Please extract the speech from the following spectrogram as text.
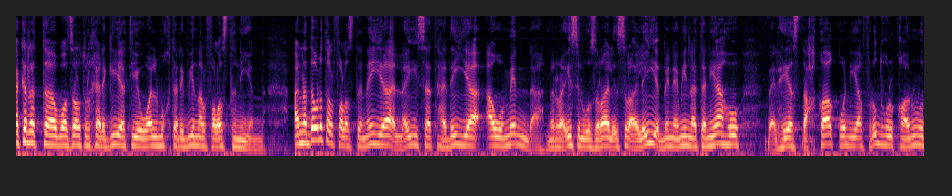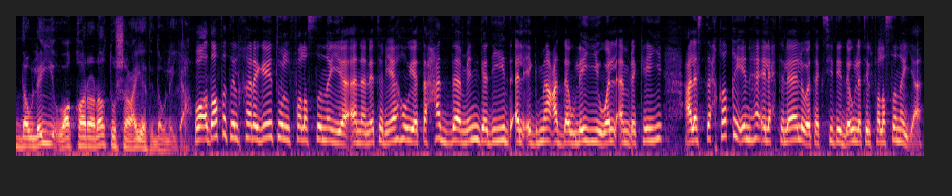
أكدت وزارة الخارجية والمغتربين الفلسطينيين أن الدولة الفلسطينية ليست هدية أو منة من رئيس الوزراء الإسرائيلي بنيامين نتنياهو بل هي استحقاق يفرضه القانون الدولي وقرارات الشرعية الدولية. وأضافت الخارجية الفلسطينية أن نتنياهو يتحدى من جديد الإجماع الدولي والأمريكي على استحقاق إنهاء الاحتلال وتجسيد الدولة الفلسطينية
